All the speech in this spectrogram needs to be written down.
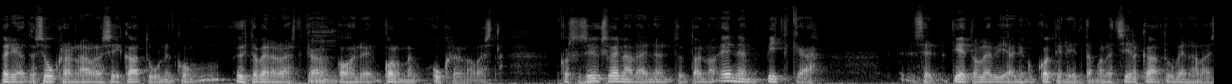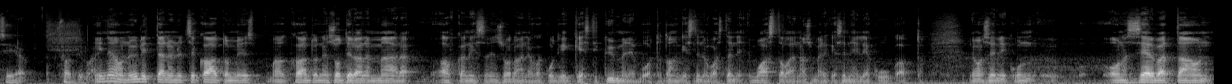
periaatteessa ukrainalaisia katuu niin kuin yhtä venäläistä mm. kohden kolme ukrainalaista koska se yksi venäläinen tota, no, ennen pitkää se tieto leviää niin kuin kotirintamalle, että siellä kaatuu venäläisiä sotilaita. Niin ne on ylittänyt nyt se kaatuneen sotilaiden määrä Afganistanin sodan, joka kuitenkin kesti kymmenen vuotta. Tämä on kestänyt vasta, vasta lainausmerkeissä neljä kuukautta. Ja on se niin kuin, onhan se selvä, että tämä on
